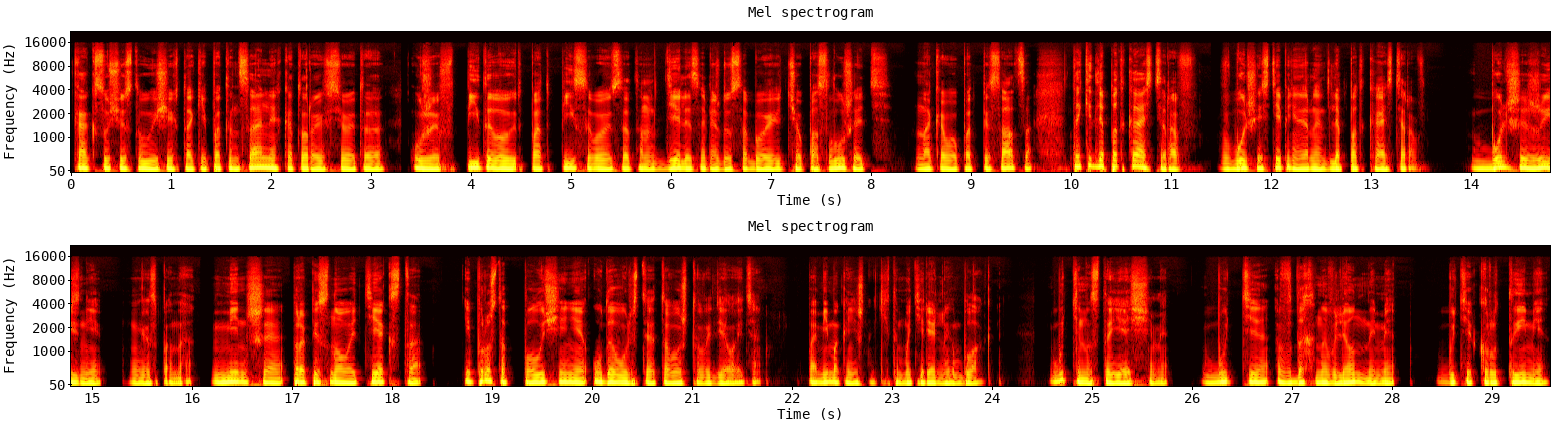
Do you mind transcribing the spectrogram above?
как существующих, так и потенциальных, которые все это уже впитывают, подписываются, там делятся между собой, что послушать, на кого подписаться, так и для подкастеров. В большей степени, наверное, для подкастеров. Больше жизни, господа. Меньше прописного текста и просто получение удовольствия от того, что вы делаете. Помимо, конечно, каких-то материальных благ. Будьте настоящими, будьте вдохновленными, будьте крутыми,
